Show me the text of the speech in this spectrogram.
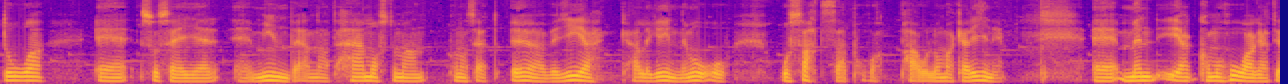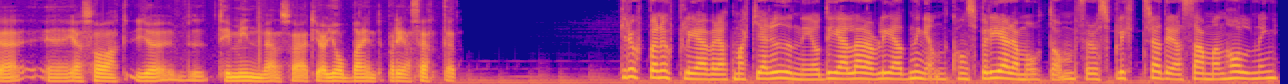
Då eh, så säger eh, min vän att här måste man på något sätt överge Kalle Grinnemo och, och satsa på Paolo Maccarini. Eh, men jag kommer ihåg att jag, eh, jag sa att jag, till min vän så att jag jobbar inte på det sättet. Gruppen upplever att Macchiarini och delar av ledningen konspirerar mot dem för att splittra deras sammanhållning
